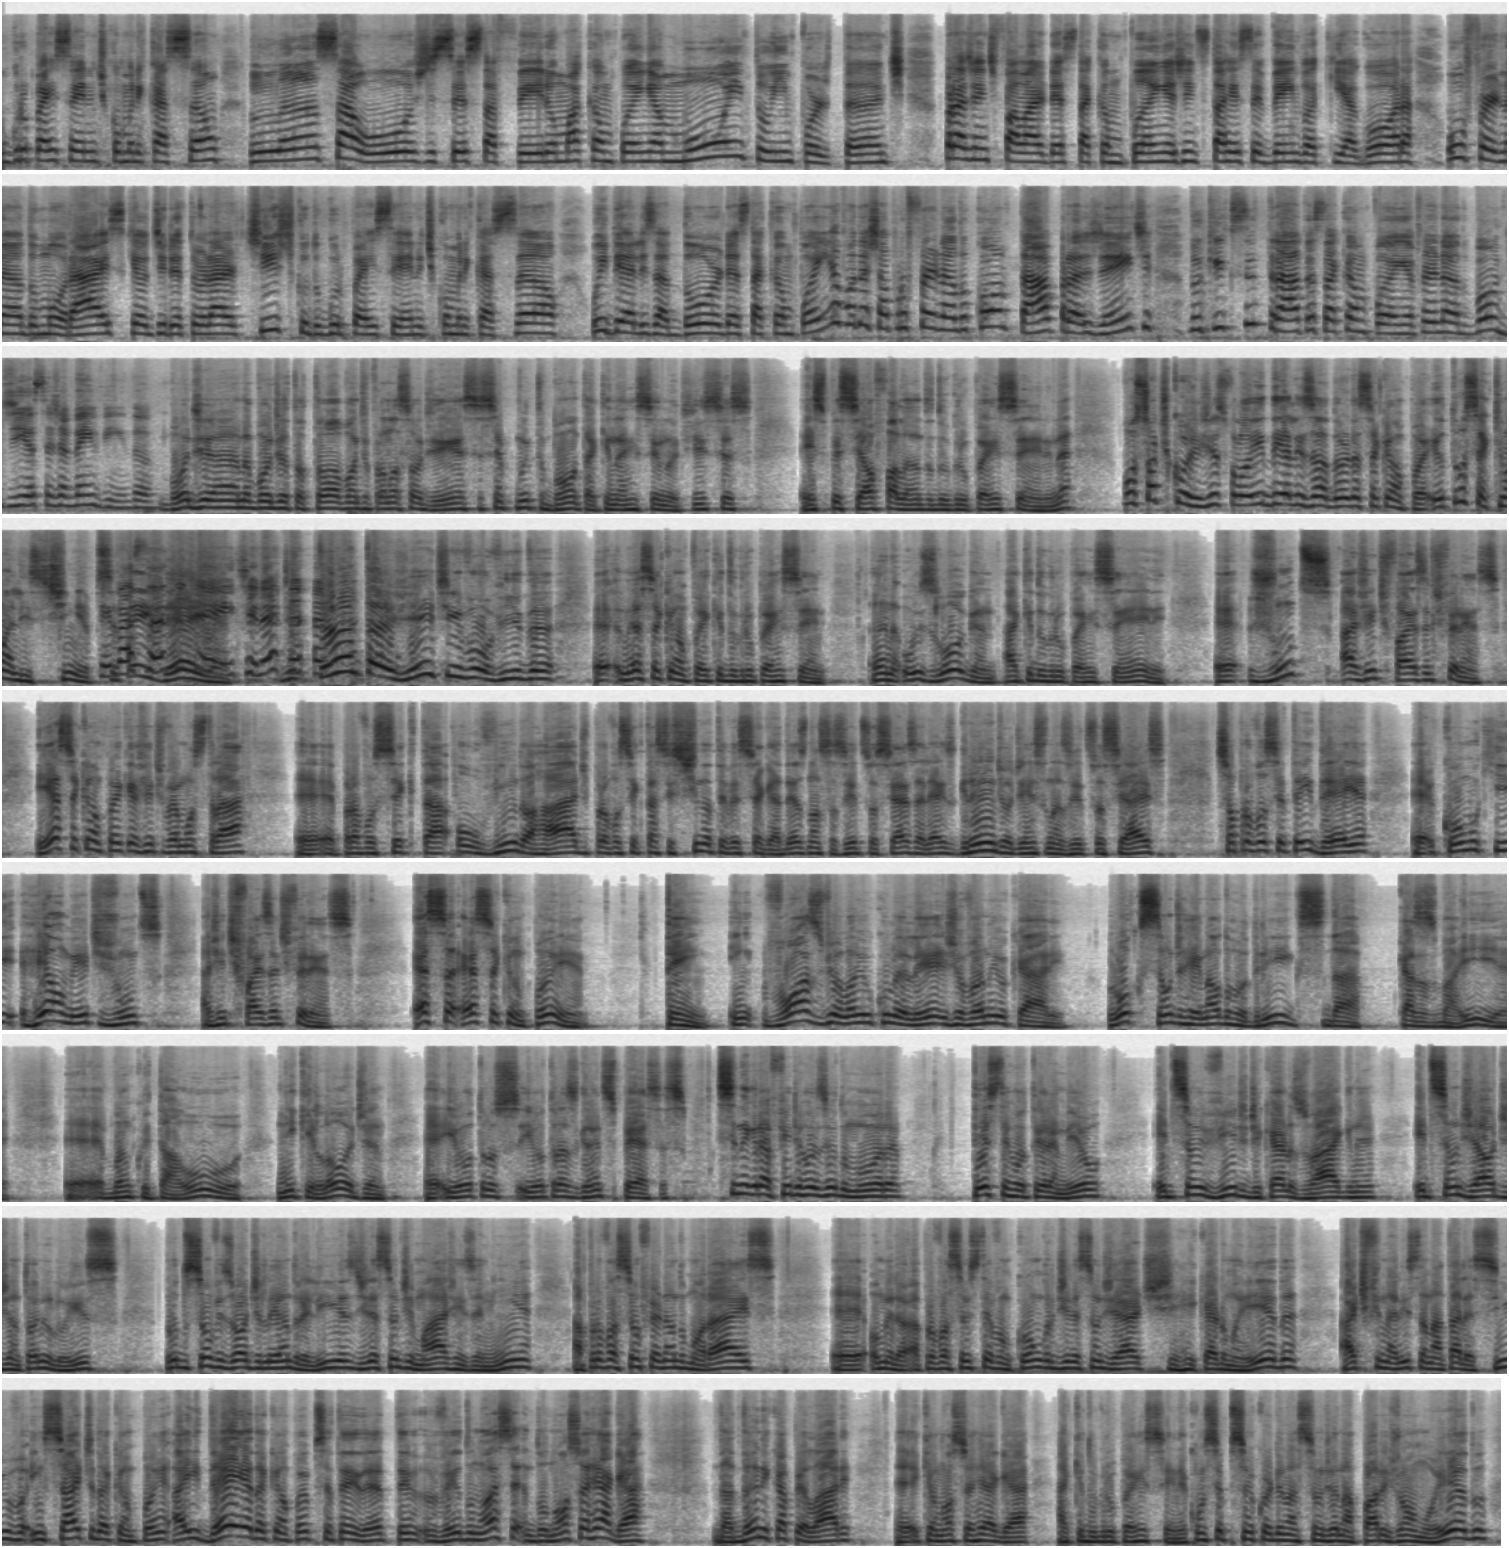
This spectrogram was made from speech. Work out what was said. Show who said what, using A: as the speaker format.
A: O Grupo RCN de Comunicação lança hoje, sexta-feira, uma campanha muito importante. Para a gente falar desta campanha, a gente está recebendo aqui agora o Fernando Moraes, que é o diretor artístico do Grupo RCN de Comunicação, o idealizador desta campanha. Eu vou deixar para o Fernando contar para a gente do que, que se trata essa campanha. Fernando, bom dia, seja bem-vindo.
B: Bom dia, Ana. Bom dia, Totó. Bom dia para nossa audiência. Sempre muito bom estar aqui na RCN Notícias especial falando do grupo RCN, né? Vou só te corrigir, você falou idealizador dessa campanha. Eu trouxe aqui uma listinha para você ter ideia gente, né? de tanta gente envolvida é, nessa campanha aqui do Grupo RCN. Ana, o slogan aqui do Grupo RCN é Juntos a gente faz a diferença. E essa campanha que a gente vai mostrar é, é para você que está ouvindo a rádio, para você que está assistindo a TV CHD, as nossas redes sociais, aliás, grande audiência nas redes sociais, só para você ter ideia é, como que realmente juntos a gente faz a diferença. Essa, essa campanha tem em voz, violão e ukulele, Giovanna Yucari, locução de Reinaldo Rodrigues, da Casas Bahia, é, Banco Itaú, Nickelodeon é, e, outros, e outras grandes peças. Cinegrafia de Rosildo Moura, texto e roteiro é meu, edição e vídeo de Carlos Wagner, edição de áudio de Antônio Luiz, produção visual de Leandro Elias, direção de imagens é minha, aprovação Fernando Moraes, é, ou melhor, aprovação Estevão Congro, direção de arte Ricardo Maeda, arte finalista Natália Silva, insight da campanha, a ideia da campanha, para você ter ideia, veio do nosso, do nosso RH, da Dani Capelari, é, que é o nosso RH aqui do Grupo RCN. A concepção e coordenação de Ana Paro e João Amoedo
